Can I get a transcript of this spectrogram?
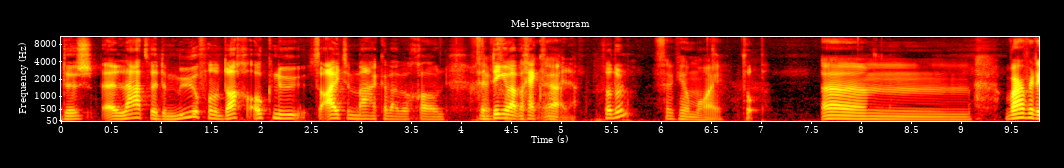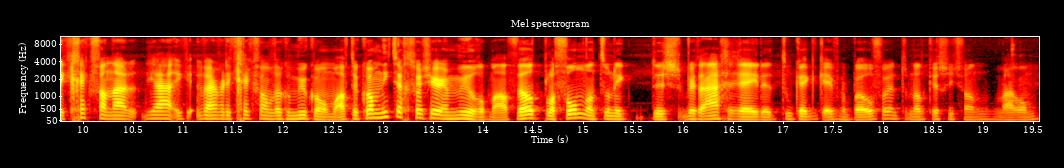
Dus laten we de muur van de dag ook nu het item maken waar we gewoon... De dingen waar we gek van Ja. werden. Dat doen? Vind ik heel mooi. Top. Ehm, waar werd ik gek van? Nou, ja, ik, waar werd ik gek van? Welke muur kwam op me af? Er kwam niet echt zozeer een muur op me af. Wel het plafond, want toen ik dus werd aangereden, toen keek ik even naar boven. En toen had ik echt zoiets van, waarom?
